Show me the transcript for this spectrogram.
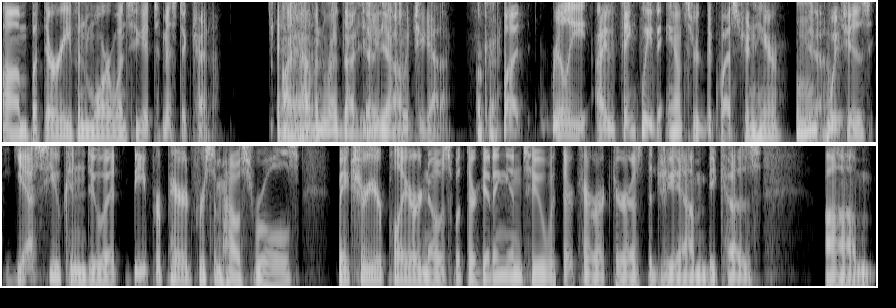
um, but there are even more once you get to Mystic China. I haven't read that yet. you- Yeah. which you gotta. Okay. But really, I think we've answered the question here, Mhm. Yeah. which is yes, you can do it. Be prepared for some house rules. Make sure your player knows what they're getting into with their character as the GM, because um,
